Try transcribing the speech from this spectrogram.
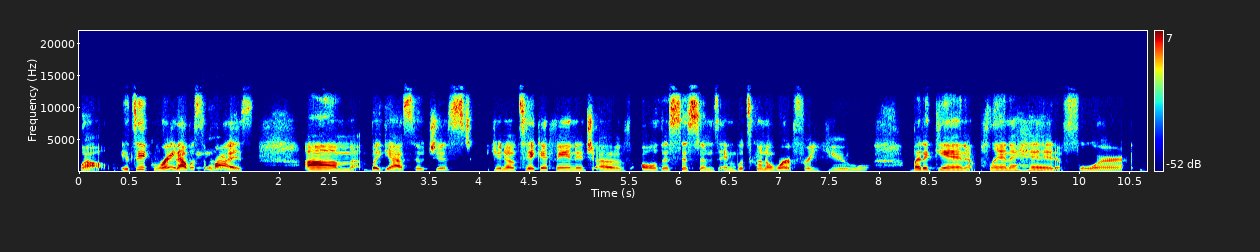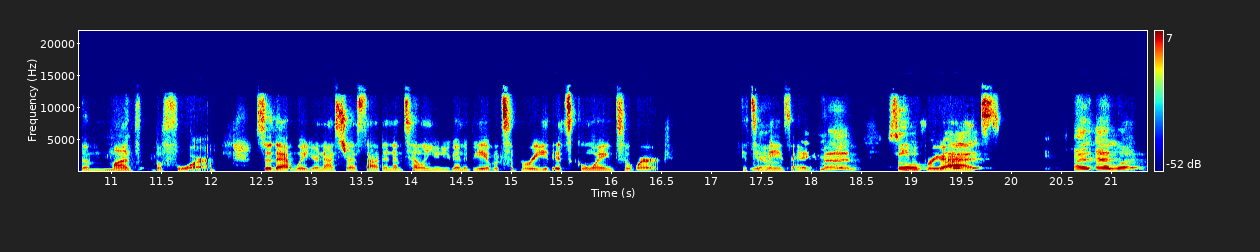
well. It did great. I was surprised. Um, but yeah, so just, you know, take advantage of all the systems and what's going to work for you. But again, plan ahead for the month before. So that way you're not stressed out. And I'm telling you, you're going to be able to breathe. It's going to work. It's yeah. amazing. Amen. So even for your ads. And, and what?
